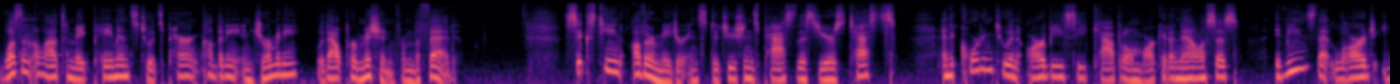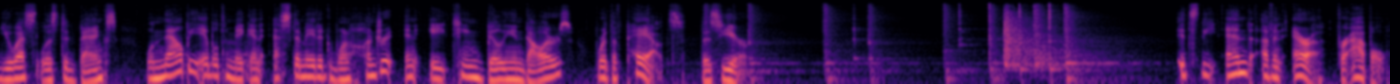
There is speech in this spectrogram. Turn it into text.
wasn't allowed to make payments to its parent company in Germany without permission from the Fed. 16 other major institutions passed this year's tests, and according to an RBC capital market analysis, it means that large U.S. listed banks will now be able to make an estimated $118 billion worth of payouts this year. It's the end of an era for Apple.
